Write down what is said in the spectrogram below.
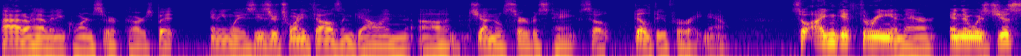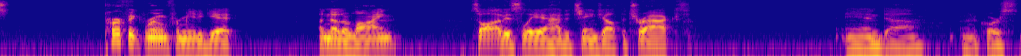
I don't have any corn syrup cars, but anyways, these are 20,000 gallon uh, general service tanks. So they'll do for right now. So I can get three in there. And there was just perfect room for me to get another line. So obviously I had to change out the tracks. And, uh, and of course,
